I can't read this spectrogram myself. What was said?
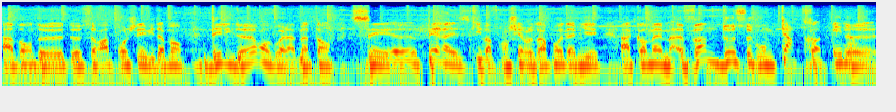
avant de, de se rapprocher évidemment des leaders. On voit là maintenant, c'est euh, Pérez qui va franchir le drapeau damier à quand même 22 secondes 4 Énorme. euh,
